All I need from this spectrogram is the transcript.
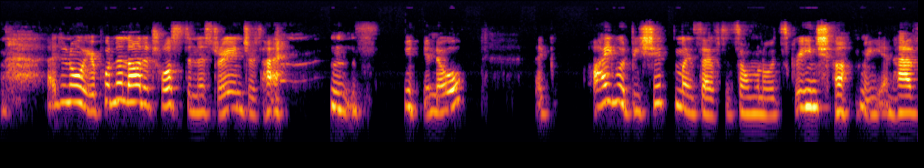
I don't know, you're putting a lot of trust in a stranger's hands. you know? Like, I would be shitting myself that someone would screenshot me and have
